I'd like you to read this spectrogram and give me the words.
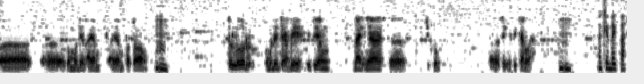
uh, uh, kemudian ayam ayam potong, mm. telur, kemudian cabai itu yang naiknya uh, cukup uh, signifikan lah. Mm Oke baik Pak.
